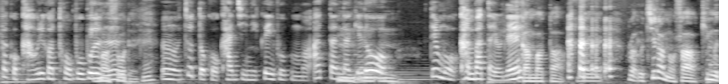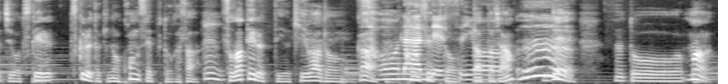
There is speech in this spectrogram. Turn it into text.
ぱりこう香りが飛ぶ分まあそうだよね。うん、ちょっとこう感じにくい部分もあったんだけど、うんうん。でも頑張ったよね。頑張った。で ほらうちらのさキムチをつける作る時のコンセプトがさうん、育てるっていうキーワードがコンセプよ。トだったじゃん？うん、で、うんとまあ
